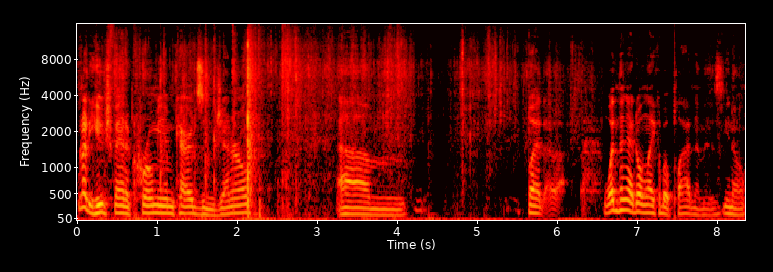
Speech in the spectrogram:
I'm not a huge fan of chromium cards in general. Um, but uh, one thing I don't like about platinum is you know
